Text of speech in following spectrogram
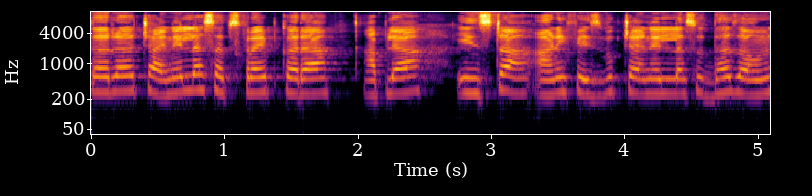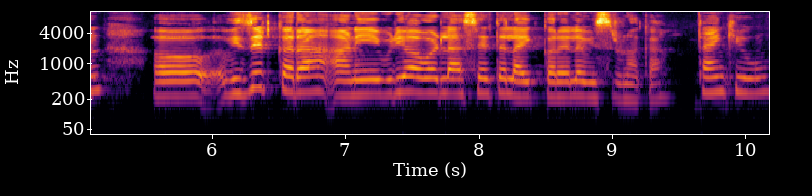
तर चॅनेलला सबस्क्राईब करा. आपल्या इन्स्टा आणि फेसबुक चॅनेललासुद्धा जाऊन विजिट करा आणि व्हिडिओ आवडला असेल तर लाईक करायला विसरू नका. थँक्यू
